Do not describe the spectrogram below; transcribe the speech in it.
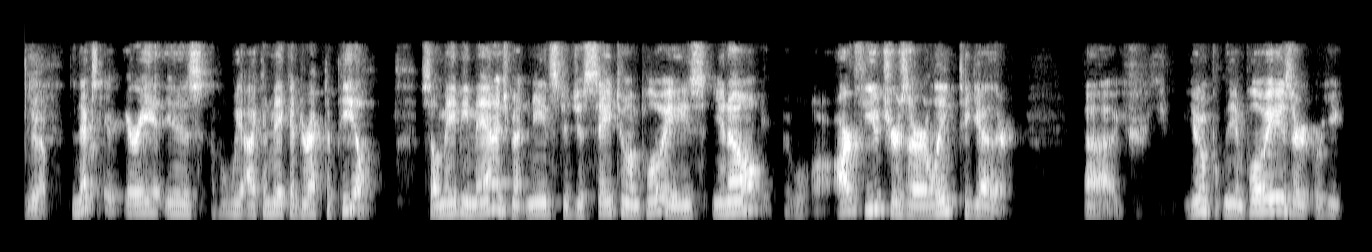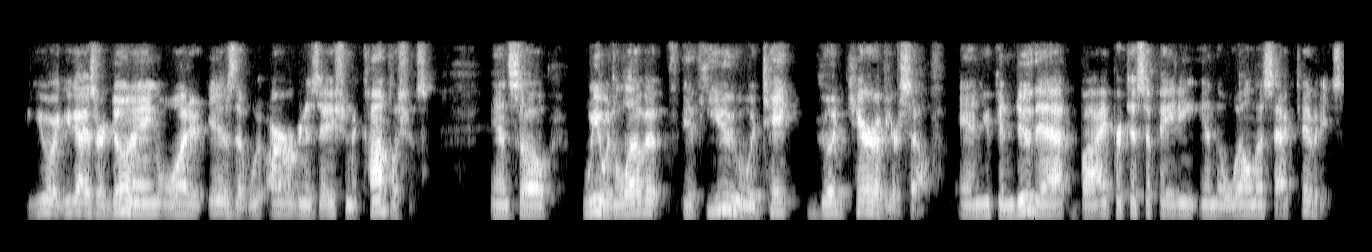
Yeah. The next area is we I can make a direct appeal. So maybe management needs to just say to employees, you know, our futures are linked together. Uh, you, the employees are, or you, you, are, you guys are doing what it is that we, our organization accomplishes. And so we would love it if you would take good care of yourself. And you can do that by participating in the wellness activities.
